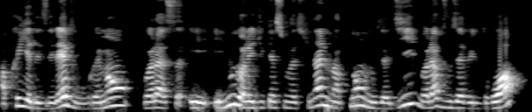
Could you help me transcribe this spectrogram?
Après, il y a des élèves où vraiment, voilà, ça, et, nous, dans l'éducation nationale, maintenant, on nous a dit, voilà, vous avez le droit,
